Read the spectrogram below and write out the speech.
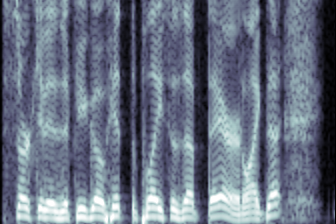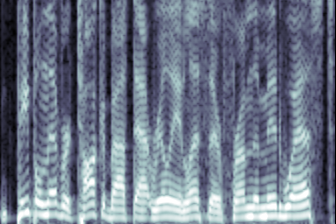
circuit is. If you go hit the places up there like that, people never talk about that really unless they're from the Midwest.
